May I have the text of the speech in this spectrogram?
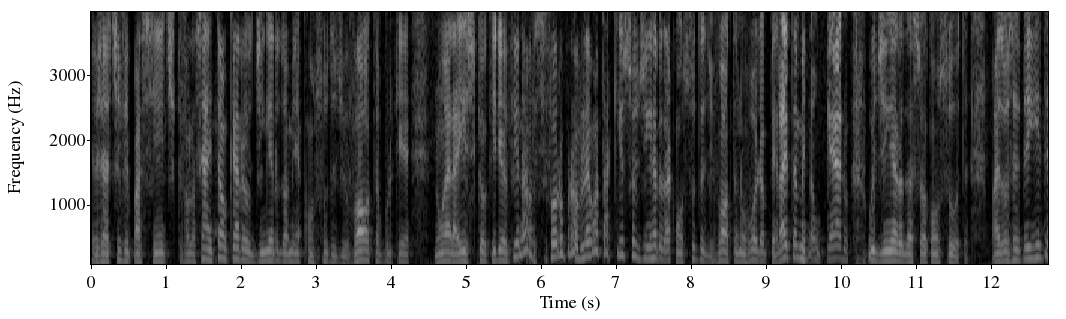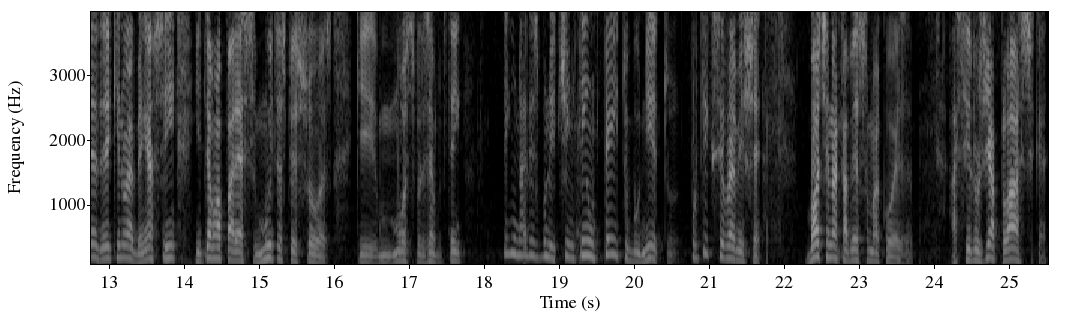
Eu já tive paciente que falou assim: ah, então eu quero o dinheiro da minha consulta de volta, porque não era isso que eu queria. ouvir. não, se for o problema, está aqui o seu dinheiro da consulta de volta. Eu não vou lhe operar e também não quero o dinheiro da sua consulta. Mas você tem que entender que não é bem assim. Então aparece muitas pessoas que, moços, por exemplo, que tem, tem um nariz bonitinho, tem um peito bonito. Por que, que você vai mexer? Bote na cabeça uma coisa. A cirurgia plástica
